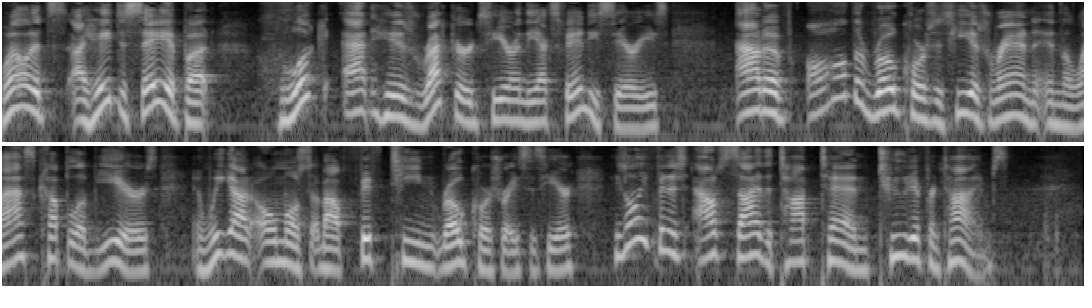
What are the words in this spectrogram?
Well, it's I hate to say it, but look at his records here in the Xfinity series. Out of all the road courses he has ran in the last couple of years, and we got almost about 15 road course races here, he's only finished outside the top 10 two different times.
